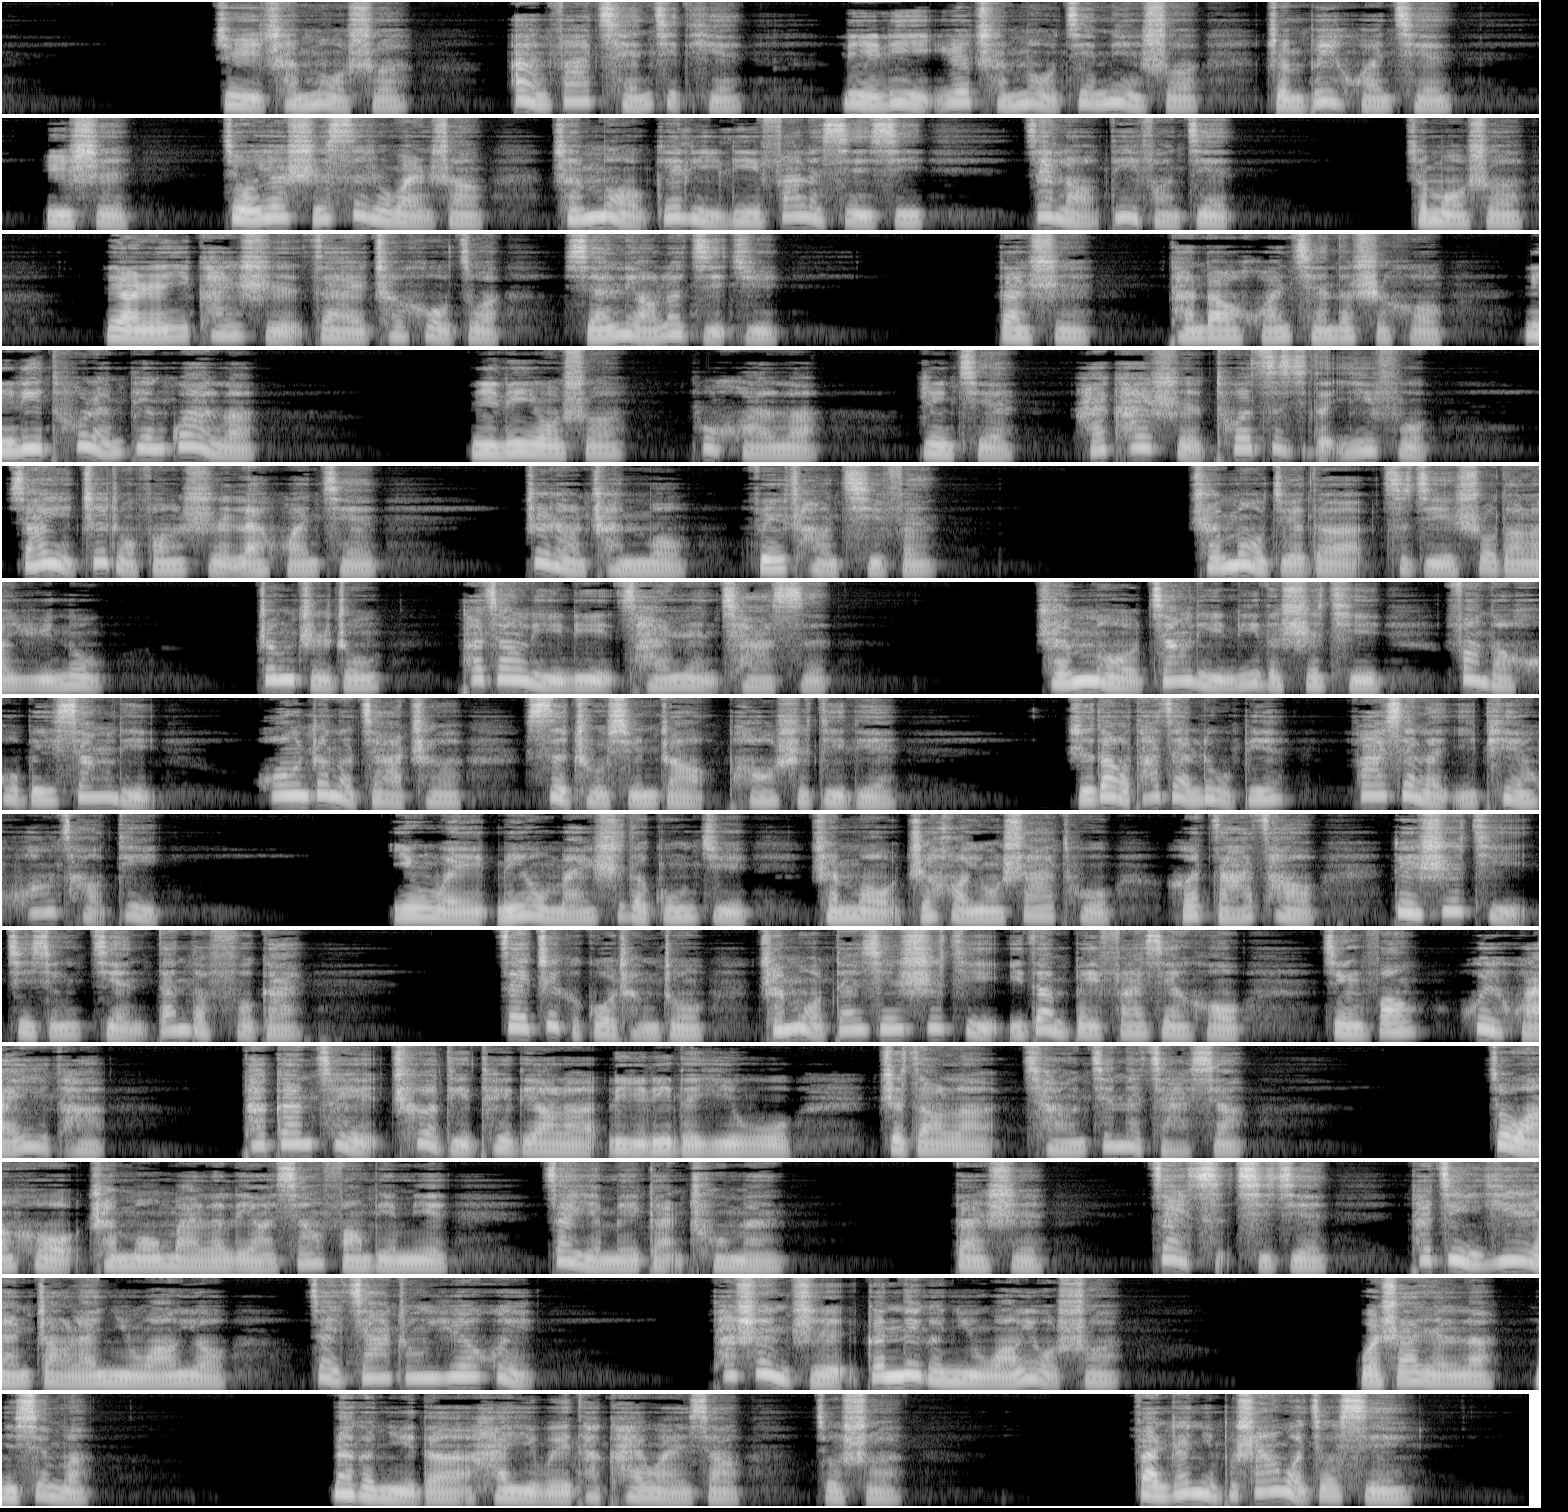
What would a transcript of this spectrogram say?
据陈某说，案发前几天，李丽约陈某见面，说准备还钱。于是，九月十四日晚上，陈某给李丽发了信息，在老地方见。陈某说，两人一开始在车后座。闲聊了几句，但是谈到还钱的时候，李丽突然变卦了。李丽又说不还了，并且还开始脱自己的衣服，想以这种方式来还钱，这让陈某非常气愤。陈某觉得自己受到了愚弄，争执中，他将李丽残忍掐死。陈某将李丽的尸体放到后备箱里。慌张的驾车四处寻找抛尸地点，直到他在路边发现了一片荒草地。因为没有埋尸的工具，陈某只好用沙土和杂草对尸体进行简单的覆盖。在这个过程中，陈某担心尸体一旦被发现后，警方会怀疑他，他干脆彻底退掉了李丽的衣物，制造了强奸的假象。做完后，陈某买了两箱方便面，再也没敢出门。但是在此期间，他竟依然找来女网友在家中约会。他甚至跟那个女网友说：“我杀人了，你信吗？”那个女的还以为他开玩笑，就说：“反正你不杀我就行。”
